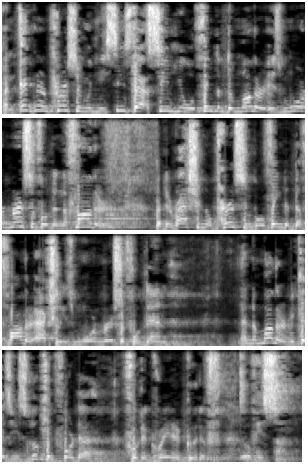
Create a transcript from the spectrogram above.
An ignorant person, when he sees that scene, he will think that the mother is more merciful than the father. But the rational person will think that the father actually is more merciful than, than the mother because he's looking for the, for the greater good of, of his son.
